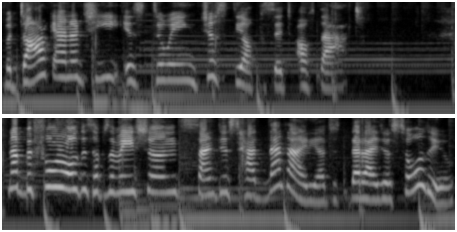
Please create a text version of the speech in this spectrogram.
but dark energy is doing just the opposite of that. Now, before all these observations, scientists had that idea that I just told you,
